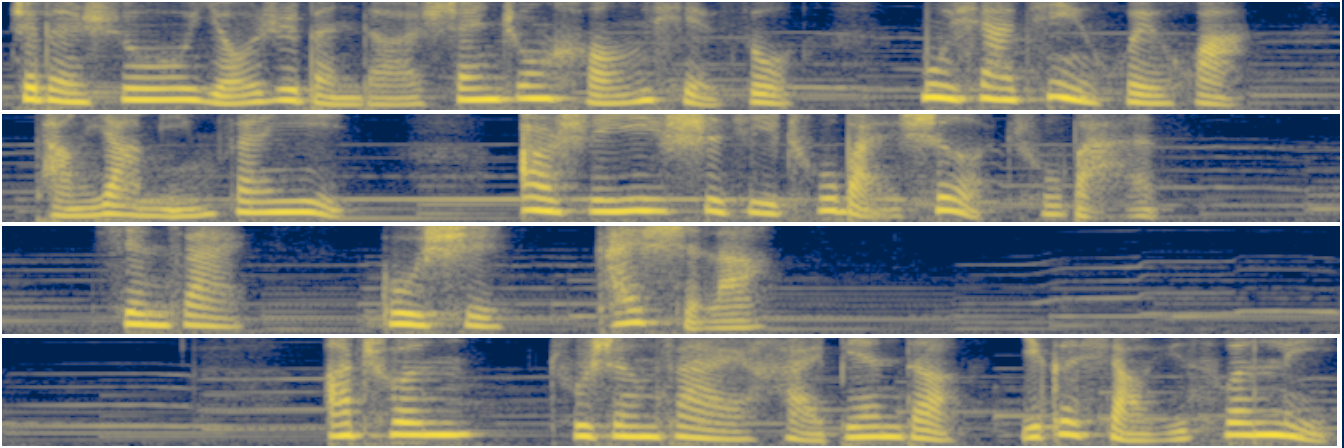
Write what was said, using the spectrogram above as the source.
这本书由日本的山中恒写作，木下进绘画，唐亚明翻译，二十一世纪出版社出版。现在，故事开始啦。阿春出生在海边的一个小渔村里。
